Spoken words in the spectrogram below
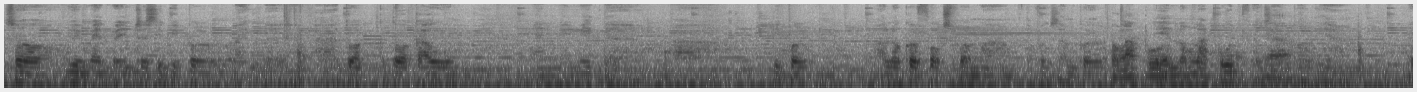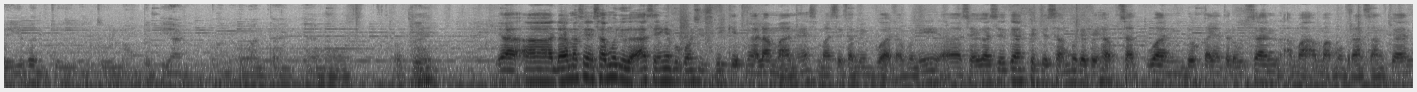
so we met very interesting people like the uh, Ketua, Ketua Kaum and we meet the uh, people uh, local folks from uh, for example Long Laput. yeah, Long Laput for Yeah. example yeah, or even to even to Long Pedian one, one time yeah. Hmm. Okey. Ya, uh, dalam masa yang sama juga uh, saya ingin berkongsi sedikit pengalaman eh, semasa kami buat apa ni. Uh, saya rasakan kerjasama dari pihak Persatuan Dohkan yang Terusan amat-amat memberangsangkan.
